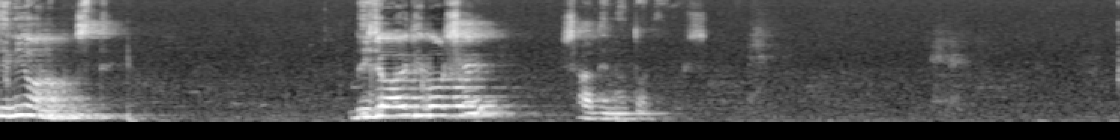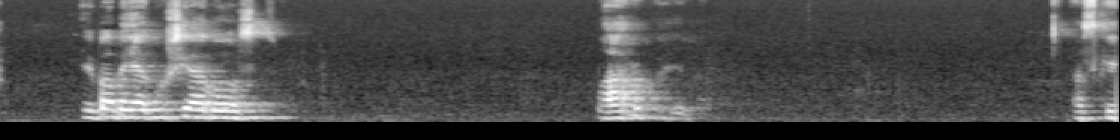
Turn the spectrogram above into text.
তিনি অনুপস্থিত। বিজয় দিবসে স্বাধীনতা দিবসে। এভাবে একুশে আগস্ট পার হয়ে আজকে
